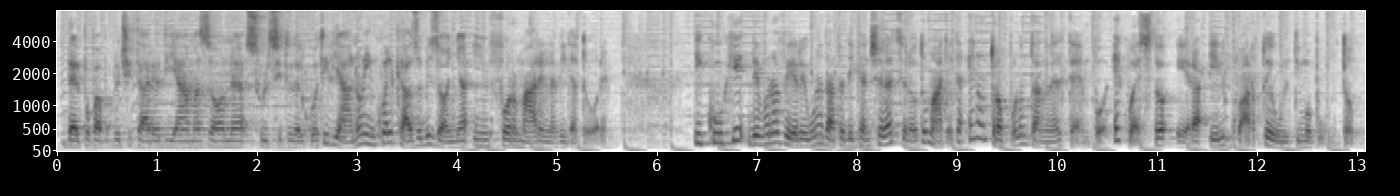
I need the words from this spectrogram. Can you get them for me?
del pop-up pubblicitario di Amazon sul sito del quotidiano, in quel caso bisogna informare il navigatore. I cookie devono avere una data di cancellazione automatica e non troppo lontana nel tempo e questo era il quarto e ultimo punto.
